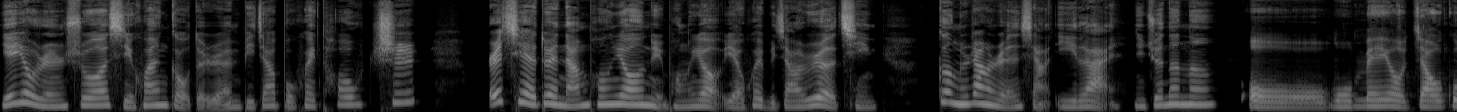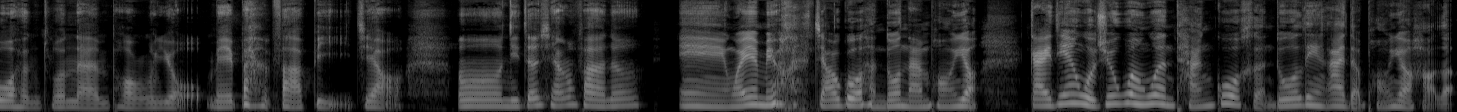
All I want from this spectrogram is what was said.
也有人说，喜欢狗的人比较不会偷吃，而且对男朋友、女朋友也会比较热情，更让人想依赖。你觉得呢？哦，我没有交过很多男朋友，没办法比较。嗯，你的想法呢？诶，我也没有交过很多男朋友，改天我去问问谈过很多恋爱的朋友好了。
